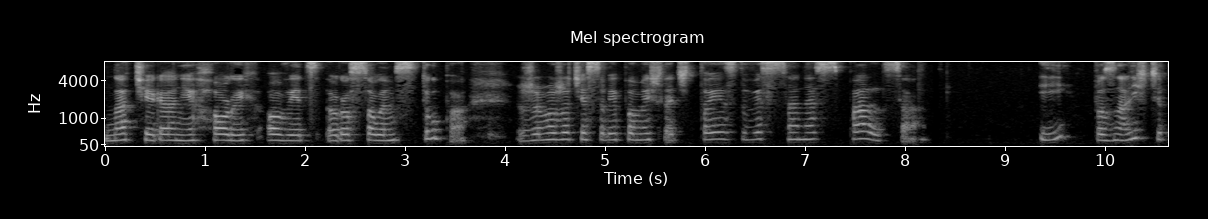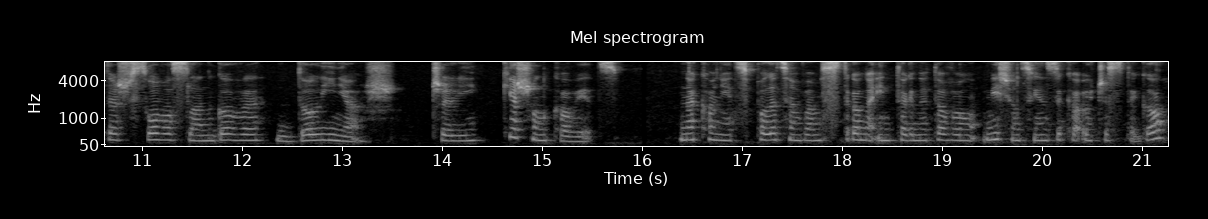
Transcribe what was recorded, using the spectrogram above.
nacieranie chorych owiec rosołem z trupa, że możecie sobie pomyśleć, to jest wyssane z palca. I poznaliście też słowo slangowe doliniarz, czyli kieszonkowiec. Na koniec polecam Wam stronę internetową Miesiąc Języka Ojczystego,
